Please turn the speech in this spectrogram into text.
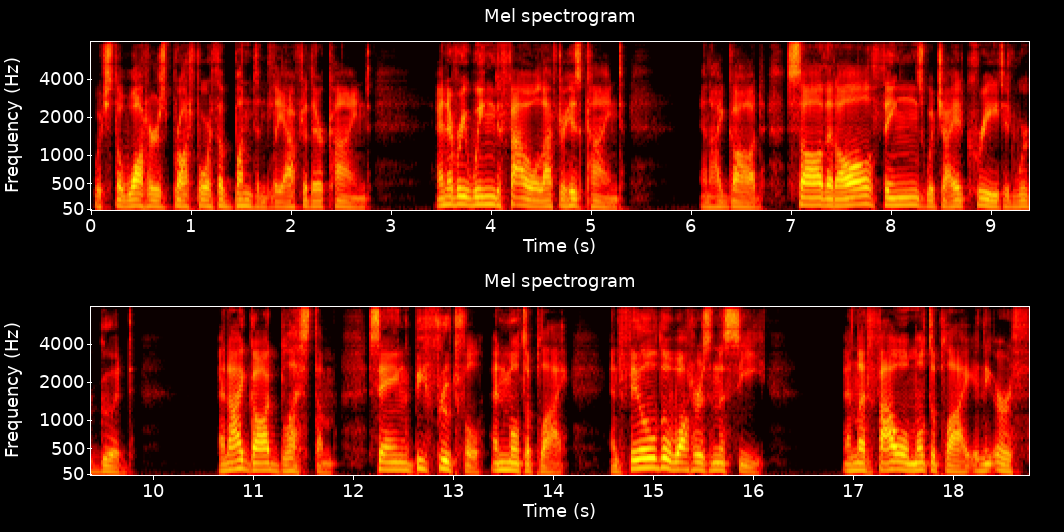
which the waters brought forth abundantly after their kind, and every winged fowl after his kind. And I, God, saw that all things which I had created were good. And I, God, blessed them, saying, Be fruitful, and multiply, and fill the waters in the sea, and let fowl multiply in the earth.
